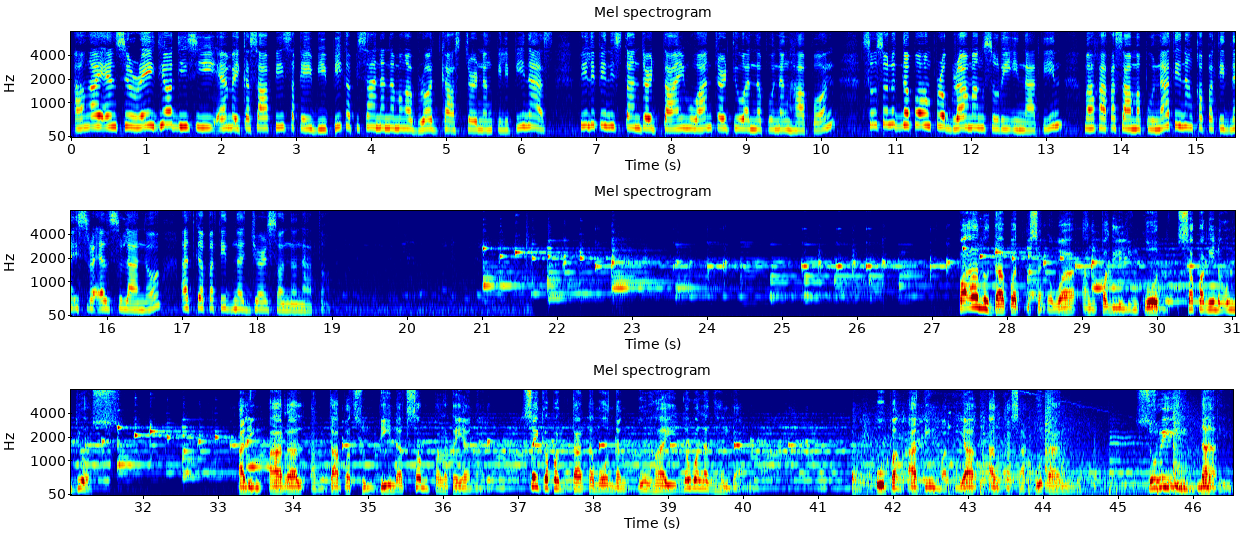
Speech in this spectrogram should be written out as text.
Ang INC Radio DCEM ay kasapi sa KBP, kapisanan ng mga broadcaster ng Pilipinas. Philippine Standard Time, 1.31 na po ng hapon. Susunod na po ang programang Suriin Natin. Makakasama po natin ang kapatid na Israel Sulano at kapatid na Gerson Nonato. Paano dapat isagawa ang paglilingkod sa Panginoong Diyos? Aling aral ang dapat sundin at sampalatayanan sa ikapagtatamo ng buhay na walang hanggan? Upang ating matiyak ang kasagutan, suriin natin.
